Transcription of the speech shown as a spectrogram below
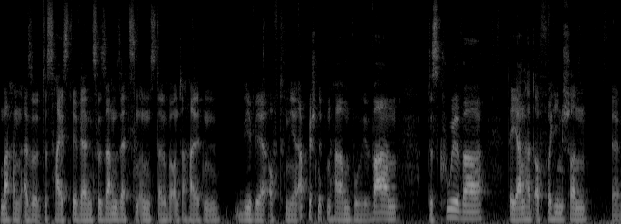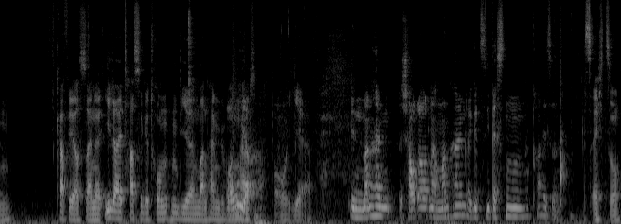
machen. Also das heißt, wir werden zusammensetzen und uns darüber unterhalten, wie wir auf Turnieren abgeschnitten haben, wo wir waren, ob das cool war. Der Jan hat auch vorhin schon ähm, Kaffee aus seiner Eli-Tasse getrunken, die er in Mannheim gewonnen Oh ja. hat. Oh yeah. In Mannheim, Shoutout nach Mannheim, da gibt es die besten Preise. Ist echt so.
